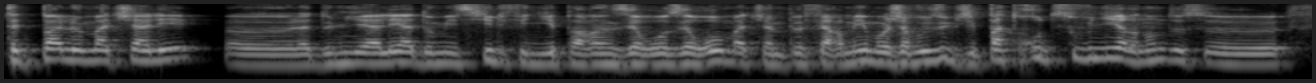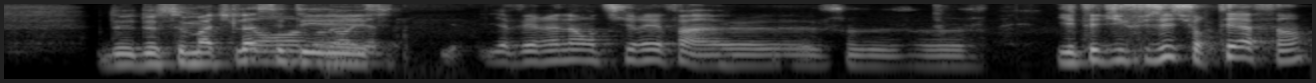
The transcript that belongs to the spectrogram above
peut-être pas le match aller, euh, la demi-aller à domicile finit par un 0-0, match un peu fermé. Moi, j'avoue que j'ai pas trop de souvenirs non, de ce, de, de ce match-là. C'était. Il y avait rien à en tirer. Enfin, euh, je- je- je- il était diffusé sur TF1,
